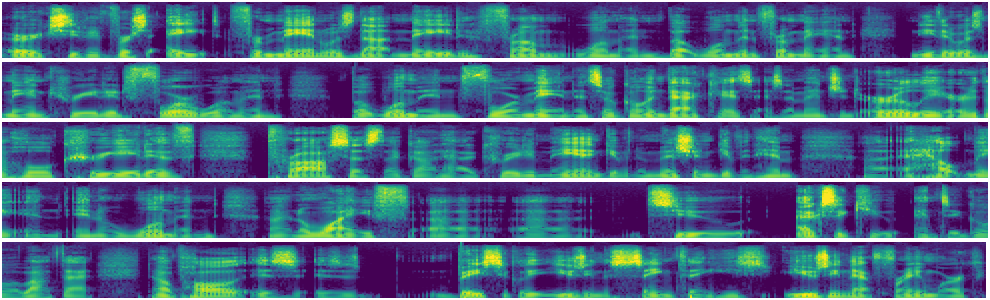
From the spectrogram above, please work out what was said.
or excuse me, verse 8 For man was not made from woman, but woman from man. Neither was man created for woman, but woman for man. And so, going back, as, as I mentioned earlier, the whole creative process that God had created man, given a mission, given him uh, a helpmate in, in a woman uh, and a wife uh, uh, to execute and to go about that. Now, Paul is, is basically using the same thing. He's using that framework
